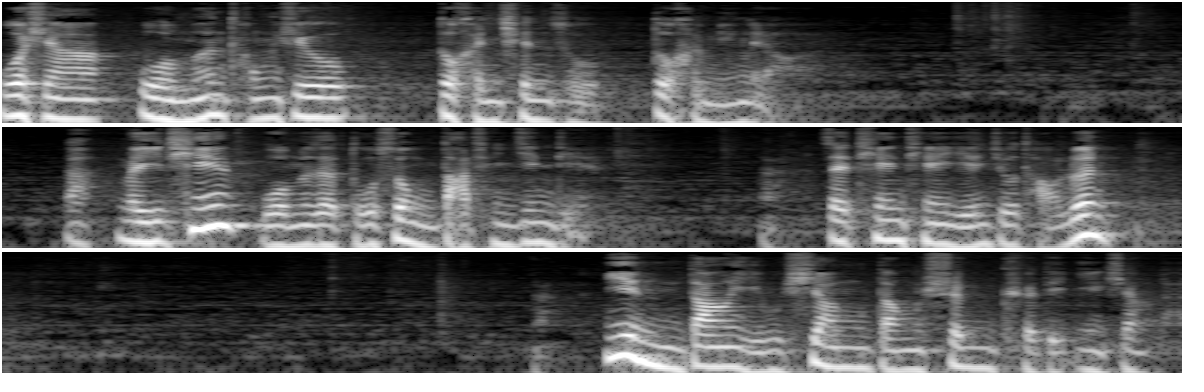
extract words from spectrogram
我想，我们同修都很清楚，都很明了。啊，每天我们在读诵大乘经典，啊，在天天研究讨论，啊，应当有相当深刻的印象了。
